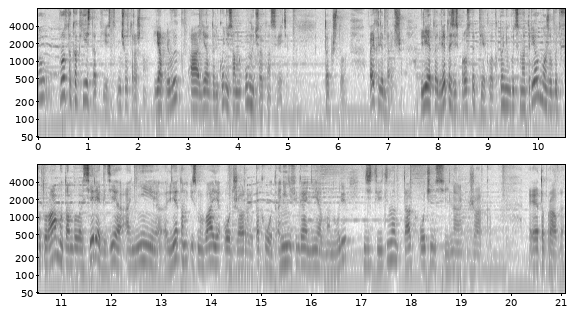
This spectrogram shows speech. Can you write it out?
Ну, просто как есть, так есть. Ничего страшного. Я привык, а я далеко не самый умный человек на свете. Так что, поехали дальше. Лето. Лето здесь просто пекло. Кто-нибудь смотрел, может быть, Футураму? Там была серия, где они летом измывали от жары. Так вот, они нифига не обманули. Действительно, так очень сильно жарко. Это правда.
